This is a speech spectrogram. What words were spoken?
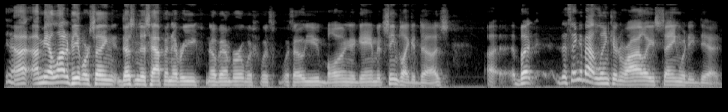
yeah, I mean, a lot of people are saying, doesn't this happen every November with, with, with OU blowing a game? It seems like it does. Uh, but the thing about Lincoln Riley saying what he did,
